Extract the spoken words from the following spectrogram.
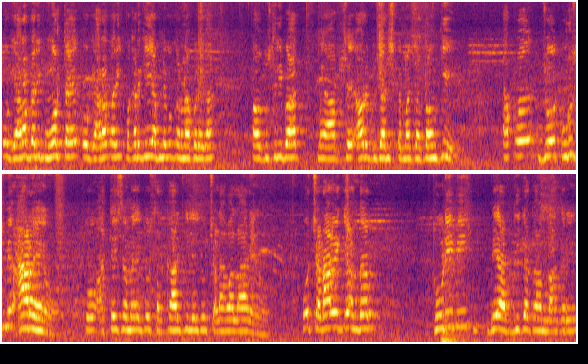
वो ग्यारह तारीख मोस्ट है, वो ग्यारह तारीख पकड़ के ही अपने को करना पड़ेगा। और दूसरी बात, मैं आपसे और गुजारिश करना चाहता हूँ कि आप जो उर्स में आ रहे हो तो आते समय जो सरकार के लिए जो चढ़ावा ला रहे हो वो चढ़ावे के अंदर थोड़ी भी बेअबदी का काम ना करें।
